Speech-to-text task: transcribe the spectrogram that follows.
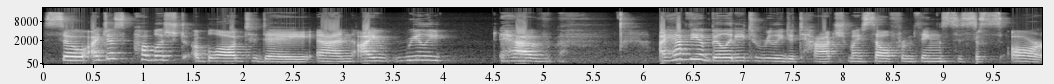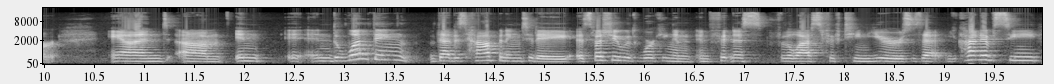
So I just published a blog today and I really have I have the ability to really detach myself from things to are. And um, in and the one thing that is happening today, especially with working in, in fitness for the last 15 years, is that you kind of see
